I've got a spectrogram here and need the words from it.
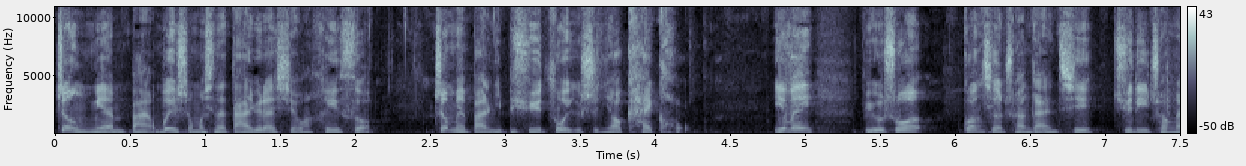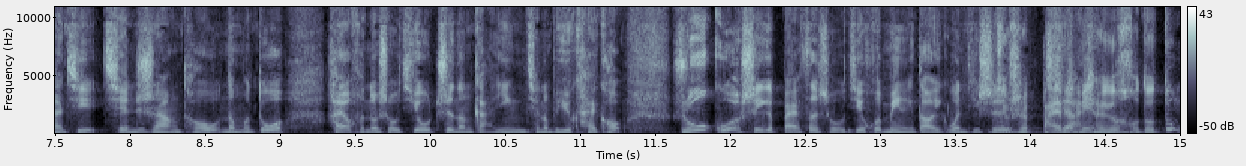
正面版为什么现在大家越来越喜欢黑色？正面版你必须做一个事情要开口，因为比如说。光线传感器、距离传感器、前置摄像头那么多，还有很多手机有智能感应，你前都必须开口。如果是一个白色手机，会面临到一个问题是，就是白板上有好多洞。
